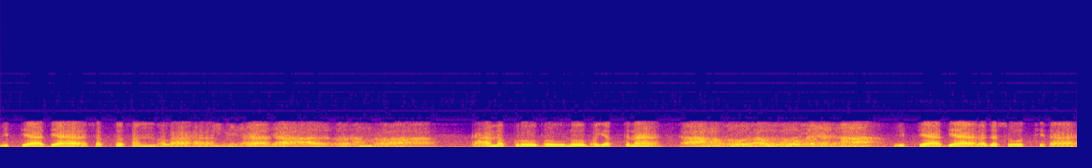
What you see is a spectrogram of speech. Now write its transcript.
मिथ्याद्याः सत्त्वसम्भवाः। कामक्रोधौ लोभयत्ना। वित्याद्या रजसोत्थिताः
